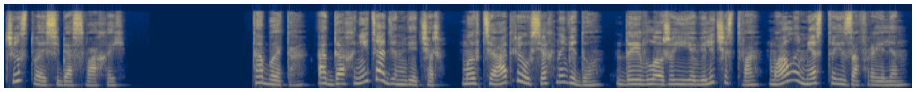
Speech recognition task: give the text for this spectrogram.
чувствуя себя свахой. «Табета, отдохните один вечер. Мы в театре у всех на виду, да и в ложе Ее Величества мало места из-за фрейлин»,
